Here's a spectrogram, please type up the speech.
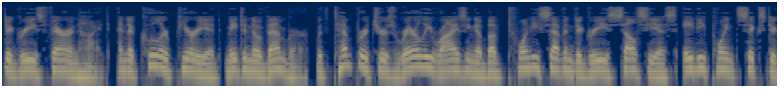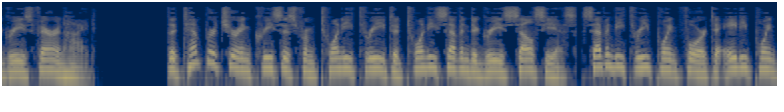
degrees Fahrenheit), and a cooler period May to November, with temperatures rarely rising above 27 degrees Celsius (80.6 degrees Fahrenheit). The temperature increases from 23 to 27 degrees Celsius (73.4 to 80.6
